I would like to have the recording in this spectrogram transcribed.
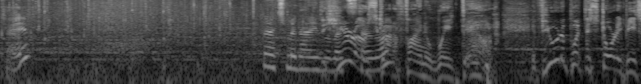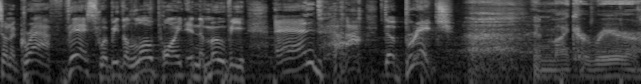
Okej. Dalej The hero's gotta find a way down. If you were to put the story beats on a graph, this would be the low point in the movie, and haha, the bridge. In my career.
